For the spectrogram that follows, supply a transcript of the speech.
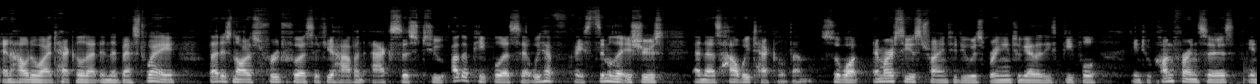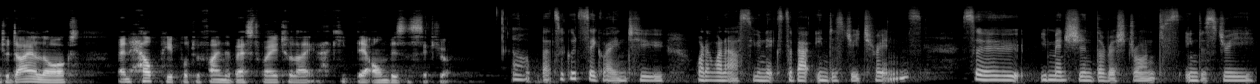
and how do I tackle that in the best way, that is not as fruitful as if you have an access to other people that said we have faced similar issues and that's how we tackle them. So what MRC is trying to do is bringing together these people into conferences, into dialogues, and help people to find the best way to like keep their own business secure. Oh, that's a good segue into what I want to ask you next about industry trends. So you mentioned the restaurant industry,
